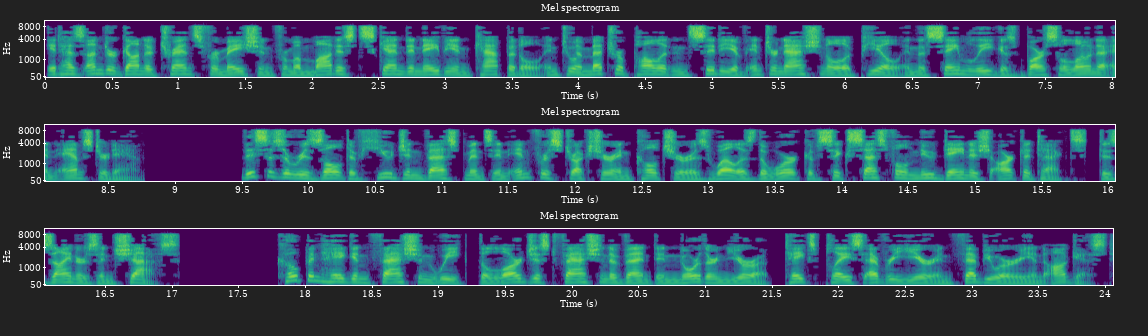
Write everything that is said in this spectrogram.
it has undergone a transformation from a modest Scandinavian capital into a metropolitan city of international appeal in the same league as Barcelona and Amsterdam. This is a result of huge investments in infrastructure and culture as well as the work of successful new Danish architects, designers and chefs. Copenhagen Fashion Week, the largest fashion event in Northern Europe, takes place every year in February and August.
